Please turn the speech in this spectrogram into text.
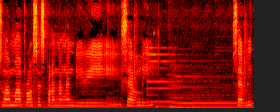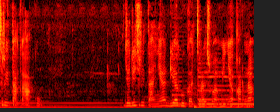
Selama proses penenangan diri Sherly Sherly cerita ke aku. Jadi ceritanya dia gugat cerai suaminya karena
